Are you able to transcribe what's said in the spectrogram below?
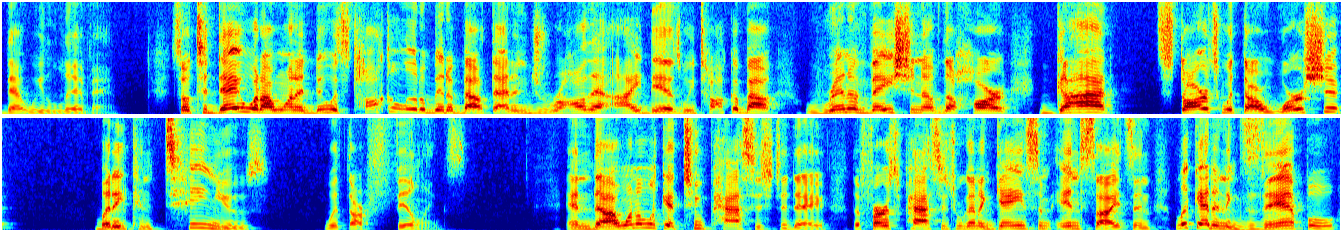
that we live in. So, today, what I want to do is talk a little bit about that and draw that idea. As we talk about renovation of the heart, God starts with our worship, but He continues with our feelings. And I want to look at two passages today. The first passage, we're going to gain some insights and look at an example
